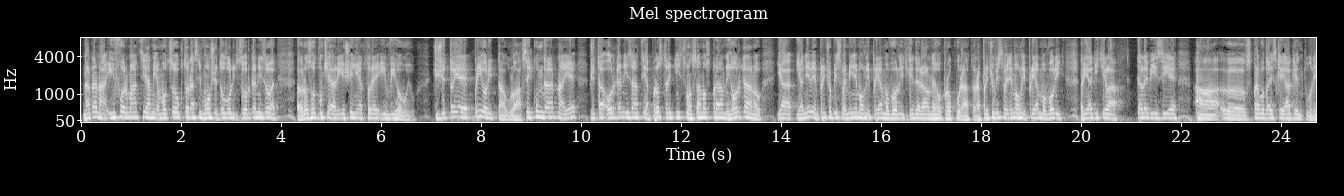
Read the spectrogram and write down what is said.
nadaná informáciami a mocou, ktorá si môže dovoliť zorganizovať rozhodnutia a riešenia, ktoré im vyhovujú. Čiže to je prioritná úloha. Sekundárna je, že tá organizácia prostredníctvom samozprávnych orgánov, ja, ja neviem, prečo by sme my nemohli priamo voliť generálneho prokurátora, prečo by sme nemohli priamo voliť riaditeľa televízie a e, spravodajskej agentúry.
